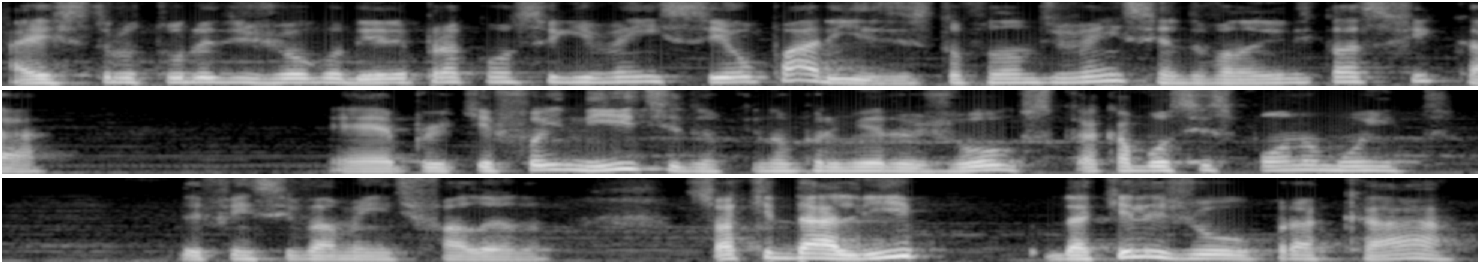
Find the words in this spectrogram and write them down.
a estrutura de jogo dele para conseguir vencer o Paris. Estou falando de vencer, estou falando de classificar. É porque foi nítido que no primeiro jogo acabou se expondo muito, defensivamente falando. Só que dali, daquele jogo para cá,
